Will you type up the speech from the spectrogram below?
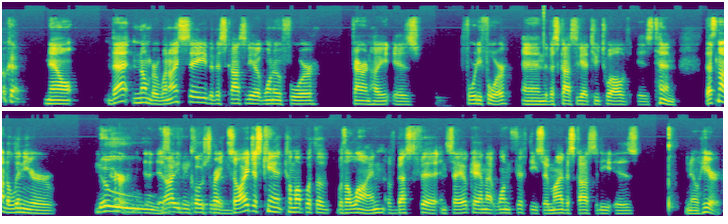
Okay. Now that number, when I say the viscosity at 104 Fahrenheit is 44 and the viscosity at 212 is 10, that's not a linear. No, not even close to right. Linear. So I just can't come up with a with a line of best fit and say, okay, I'm at 150, so my viscosity is, you know, here.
